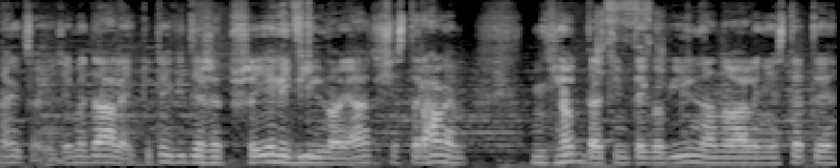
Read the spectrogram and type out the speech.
No i co, jedziemy dalej. Tutaj widzę, że przejęli Wilno. Ja się starałem nie oddać im tego Wilna, no ale niestety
